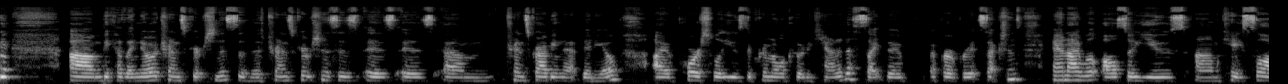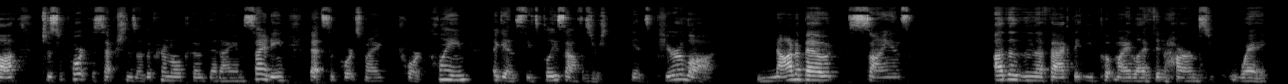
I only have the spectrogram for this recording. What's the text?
um, because I know a transcriptionist. So the transcriptionist is is is um, transcribing that video. I of course will use the Criminal Code of Canada, cite the appropriate sections, and I will also use um, case law to support the sections of the Criminal Code that I am citing that supports my tort claim against these police officers. It's pure law, not about science other than the fact that you put my life in harm's way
